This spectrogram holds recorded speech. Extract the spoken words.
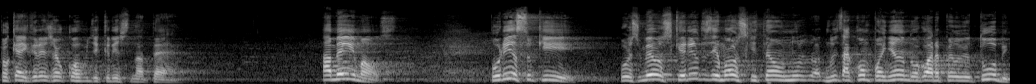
porque a igreja é o corpo de Cristo na terra. Amém, irmãos? Por isso que os meus queridos irmãos que estão nos acompanhando agora pelo YouTube,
